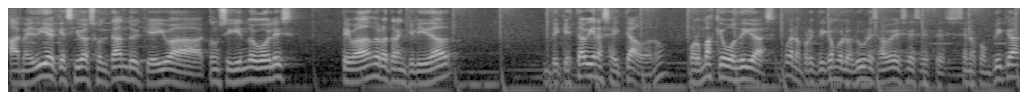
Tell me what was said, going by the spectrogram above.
a medida que se iba soltando y que iba consiguiendo goles, te va dando la tranquilidad de que está bien aceitado, ¿no? Por más que vos digas, bueno, practicamos los lunes a veces, este, se nos complica,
